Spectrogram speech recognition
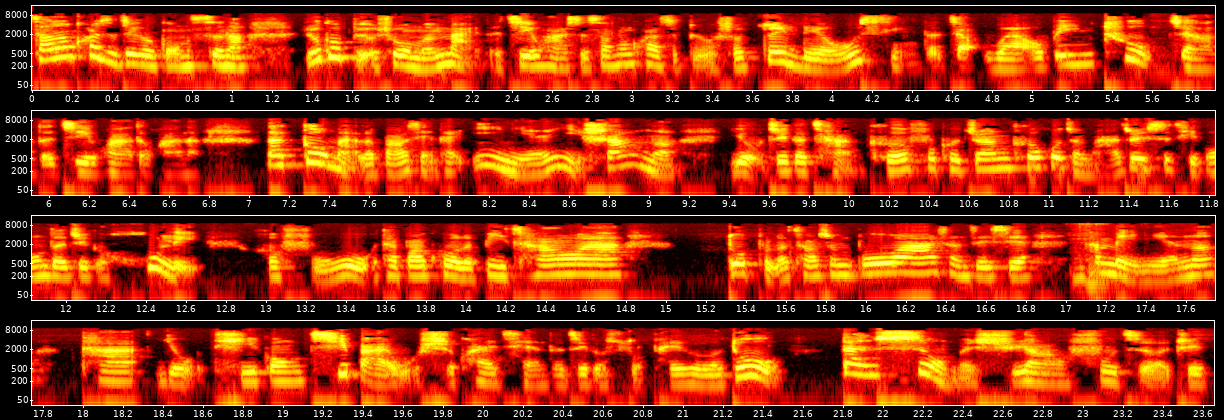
Southern Cross 这个公司呢，如果比如说我们买的计划是 Southern Cross，比如说最流行的叫 Wellbeing Two 这样的计划的话呢，那购买了保险，它一年以上呢有这个产科、妇科专科或者麻醉师提供的这个护理和服务，它包括了 B 超啊、多普勒超声波啊，像这些，它每年呢它有提供七百五十块钱的这个索赔额度。但是我们需要负责这，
